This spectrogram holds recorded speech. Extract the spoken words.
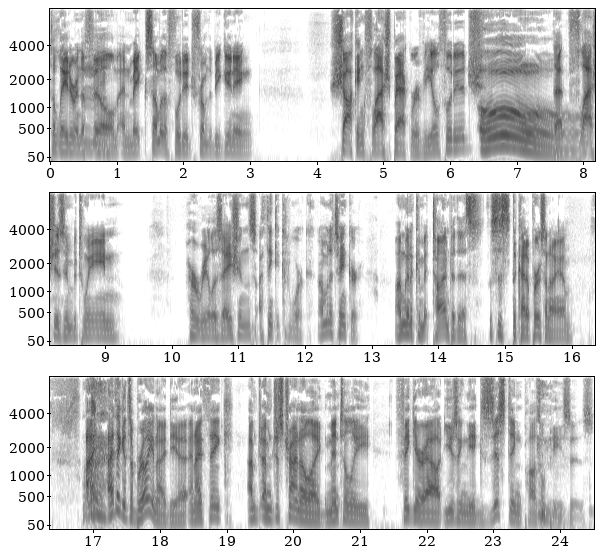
to later in the Mm. film and make some of the footage from the beginning shocking flashback reveal footage Oh, that flashes in between her realizations. I think it could work. I'm going to tinker. I'm going to commit time to this. This is the kind of person I am. I, I think it's a brilliant idea, and I think I'm I'm just trying to like mentally figure out using the existing puzzle pieces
